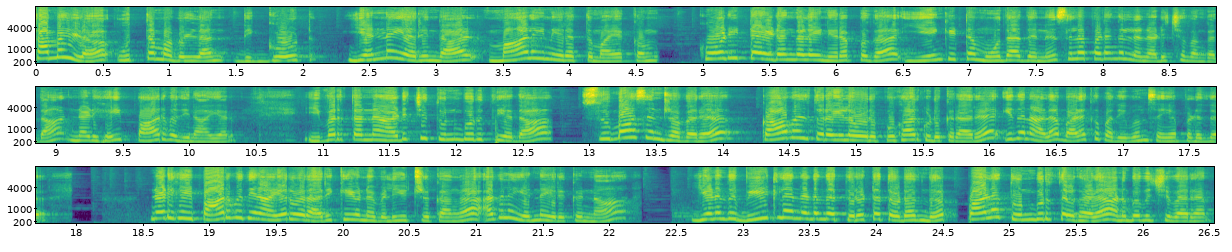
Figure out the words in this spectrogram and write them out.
தமிழ்ல உத்தம வில்லன் தி கோட் என்னை அறிந்தால் மாலை நிறத்து மயக்கம் கோடிட்ட இடங்களை நிரப்புக என்கிட்ட மோதாதுன்னு சில படங்களில் நடித்தவங்க தான் நடிகை பார்வதி நாயர். இவர் தன்னை அடித்து துன்புறுத்தியதா சுபாஷ் என்றவரை காவல்துறையில் ஒரு புகார் கொடுக்குறாரு இதனால் வழக்கு பதிவும் செய்யப்படுது. நடிகை பார்வதி நாயர் ஒரு அறிக்கை ஒன்று வெளியிட்டிருக்காங்க அதில் என்ன இருக்குன்னா எனது வீட்டில் நடந்த திருட்டை தொடர்ந்து பல துன்புறுத்தல்களை அனுபவிச்சு வரேன்.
